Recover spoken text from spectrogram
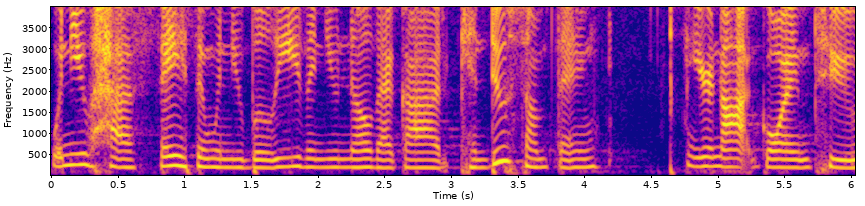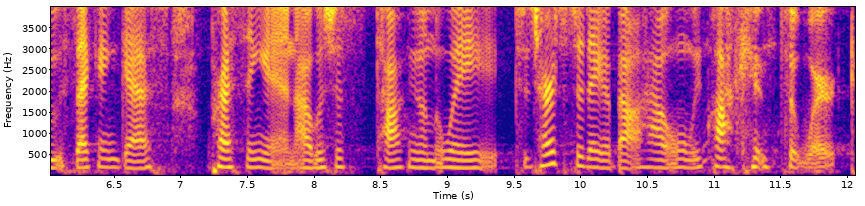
when you have faith and when you believe and you know that God can do something, you're not going to second guess pressing in. I was just talking on the way to church today about how when we clock into work,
